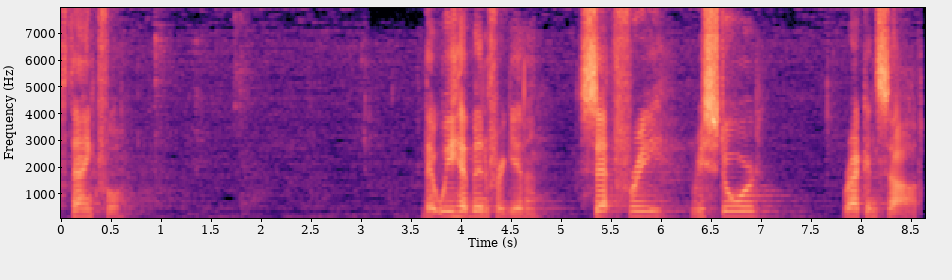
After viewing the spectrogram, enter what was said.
thankful that we have been forgiven, set free, restored, reconciled.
